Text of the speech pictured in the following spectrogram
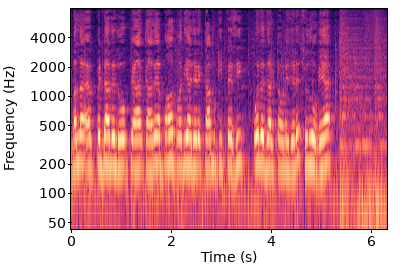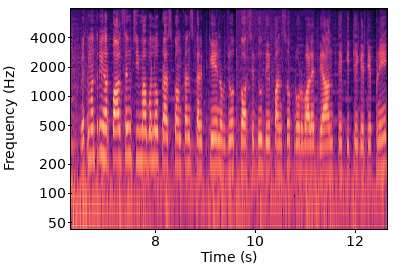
ਮਤਲਬ ਪਿੰਡਾਂ ਦੇ ਲੋਕ ਪਿਆਰ ਕਰ ਰਹੇ ਆ, ਬਹੁਤ ਵਧੀਆ ਜਿਹੜੇ ਕੰਮ ਕੀਤੇ ਸੀ, ਉਹਦੇ ਰਿਜ਼ਲਟ ਆਉਣੇ ਜਿਹੜੇ ਸ਼ੁਰੂ ਹੋ ਗਏ ਆ। ਵਿੱਤ ਮੰਤਰੀ ਹਰਪਾਲ ਸਿੰਘ ਚੀਮਾ ਵੱਲੋਂ ਪ੍ਰੈਸ ਕਾਨਫਰੰਸ ਕਰਕੇ ਨਵਜੋਤ ਕੌਰ ਸਿੱਧੂ ਦੇ 500 ਕਰੋੜ ਵਾਲੇ ਬਿਆਨ ਤੇ ਕੀਤੀ ਗਏ ਟਿੱਪਣੀ,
